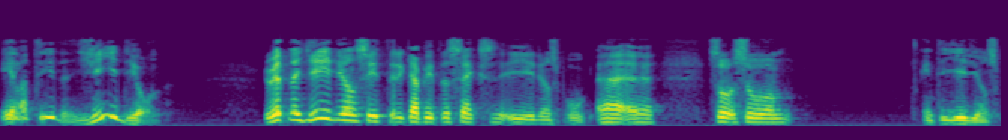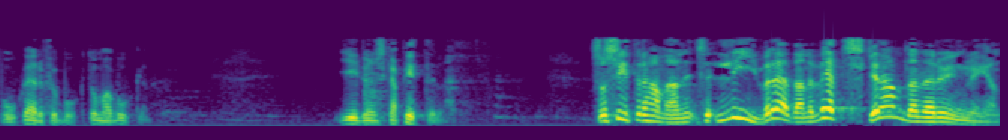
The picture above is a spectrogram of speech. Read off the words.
Hela tiden. Gideon du vet när Gideon sitter i kapitel 6 i Gideons bok äh, så, så inte Gideons bok, vad är det för bok? domarboken. Gideons kapitel. Så sitter han, han är livrädd, han är vettskrämd den där ynglingen.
